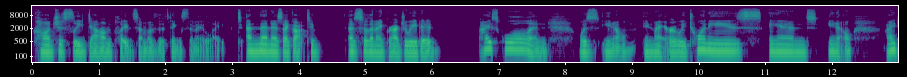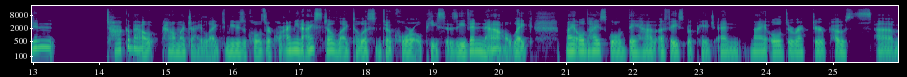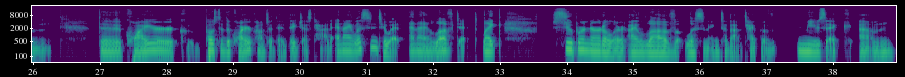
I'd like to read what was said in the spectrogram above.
consciously downplayed some of the things that I liked, and then as I got to as so then I graduated high school and was, you know, in my early 20s, and, you know, I didn't talk about how much I liked musicals or choir. I mean, I still like to listen to choral pieces even now. Like my old high school, they have a Facebook page and my old director posts um the choir posted the choir concert that they just had and I listened to it and I loved it. Like super nerd alert. I love listening to that type of music. Um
